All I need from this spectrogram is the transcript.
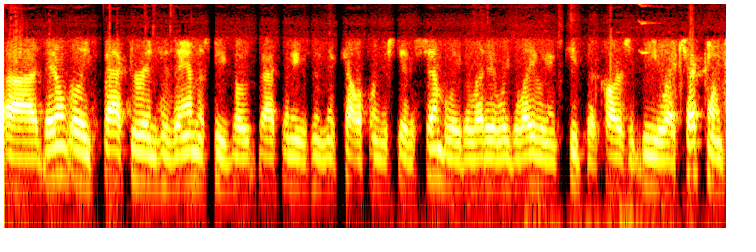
Uh, they don't really factor in his amnesty vote back when he was in the California State Assembly to let illegal aliens keep their cars at DUI checkpoints.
